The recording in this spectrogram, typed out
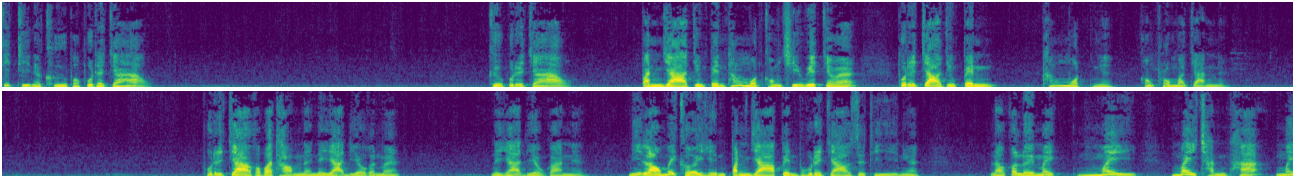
ทิฏฐิเนี่ยคือ พระพุทธเจ้า คือพระพุทธเจ้า ปัญญาจึงเป็นทั้งหมดของชีวิตใช่ไหมพระเจ้าจึงเป็นทั้งหมดไงของพรหมจรรย์เนี่ยพระเจ้ากับพระธรรมเนี่ยในยะเดียวกันไหมในยะเดียวกันเนี่ย นี่เราไม่เคยเห็นปัญญาเป็นพระพุทธเจ้าเสักทีเนี่ยเราก็เลยไม่ไม่ไม่ฉันทะไม่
